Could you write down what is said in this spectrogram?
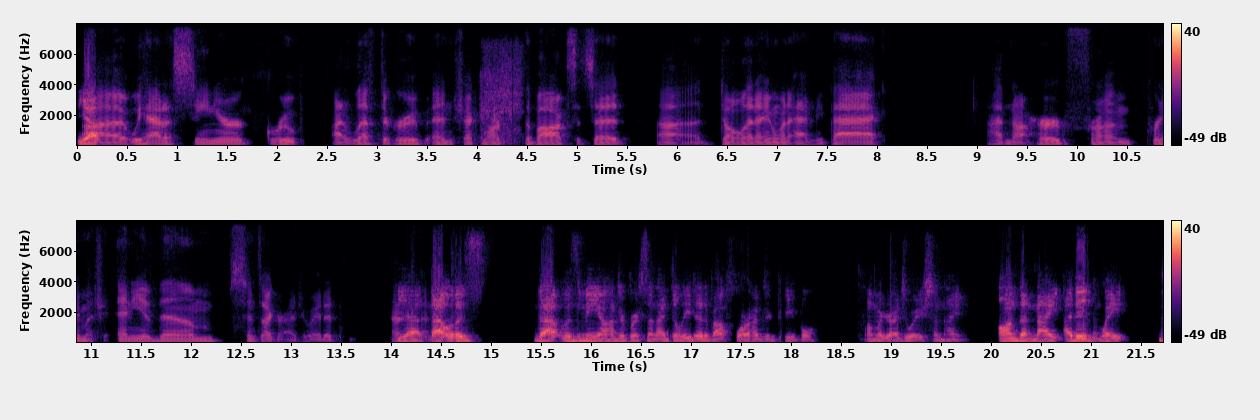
Yeah, Uh, we had a senior group. I left the group and check marked the box that said, uh, "Don't let anyone add me back." I have not heard from pretty much any of them since I graduated. And yeah, been- that was that was me 100%. I deleted about 400 people on my graduation night. On the night, I didn't wait.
